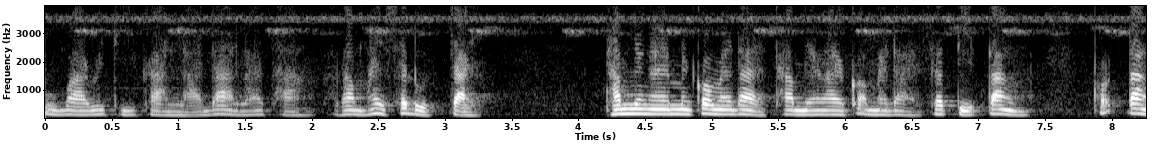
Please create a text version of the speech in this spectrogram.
อุบายวิธีการหลายด้านหลายทางทำให้สะดุดใจทำยังไงมันก็ไม่ได้ทำยังไงก็ไม่ได้ สติตั้ง เพราะตั้ง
